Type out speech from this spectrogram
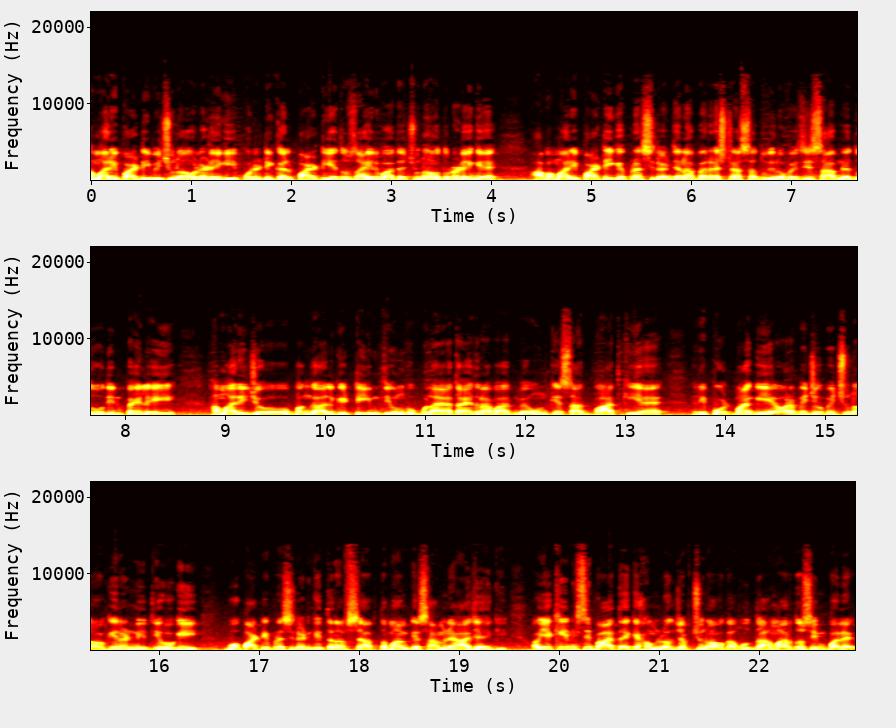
हमारी पार्टी भी चुनाव लड़ेगी पॉलिटिकल पार्टी है तो ज़ाहिर बात है चुनाव तो लड़ेंगे। अब हमारी पार्टी के प्रेसिडेंट जनाब बैरिस्टर असदुद्दीन ओवैसी साहब ने दो दिन पहले ही हमारी जो बंगाल की टीम थी उनको बुलाया था हैदराबाद में, उनके साथ बात की है रिपोर्ट मांगी है और अभी जो भी चुनाव की रणनीति होगी, वो पार्टी प्रेसिडेंट की तरफ़ से आप तमाम के सामने आ जाएगी। और यकीन सी बात है कि हम लोग जब चुनाव का मुद्दा, हमारा तो सिंपल है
